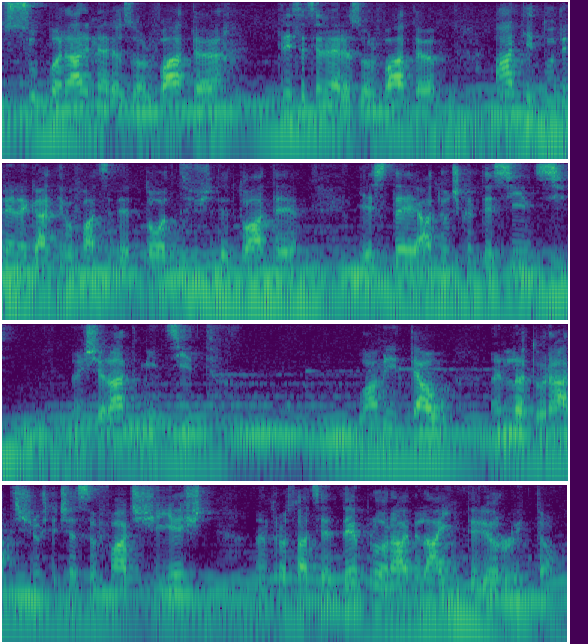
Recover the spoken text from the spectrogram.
supărare nerezolvată, tristețe nerezolvată, atitudine negativă față de tot și de toate. Este atunci când te simți înșelat, mințit, oamenii te-au înlăturat și nu știi ce să faci și ești într-o situație deplorabilă a interiorului tău.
